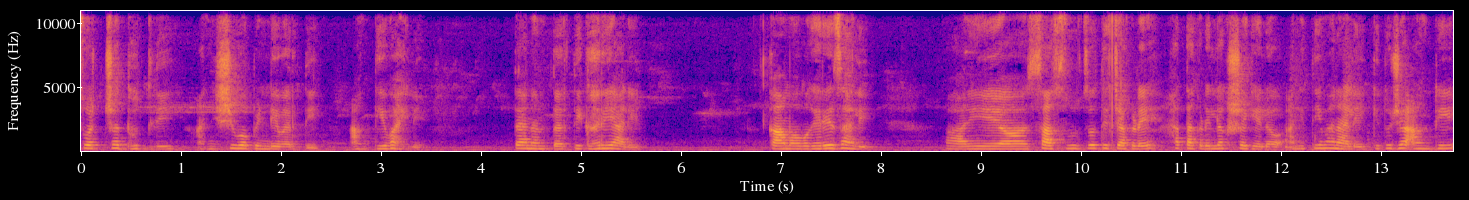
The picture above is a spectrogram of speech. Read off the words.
स्वच्छ धुतली आणि शिवपिंडीवरती अंगठी वाहिली. त्यानंतर ती घरी आली. कामं वगैरे झाली. आणि सासूचं तिच्याकडे हाताकडे लक्ष गेलं आणि ती म्हणाली की तुझ्या अंगठी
